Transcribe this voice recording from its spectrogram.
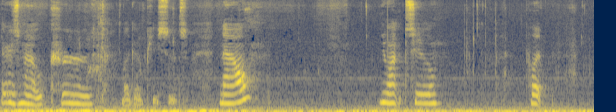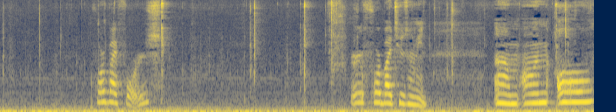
There's no curved Lego pieces. Now, you want to put 4 by 4s or 4 by 2s I mean, um, on all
